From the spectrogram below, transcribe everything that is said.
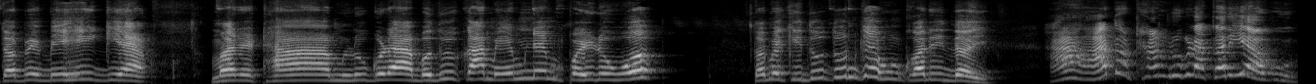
તમે બેહી ગયા. મારે ઠામ લુગડા બધું કામ એમને એમ પડ્યું હો. તમે કીધું તું ને કે હું કરી દઈ. હા હા તો ઠામ લુગડા કરી આવું.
